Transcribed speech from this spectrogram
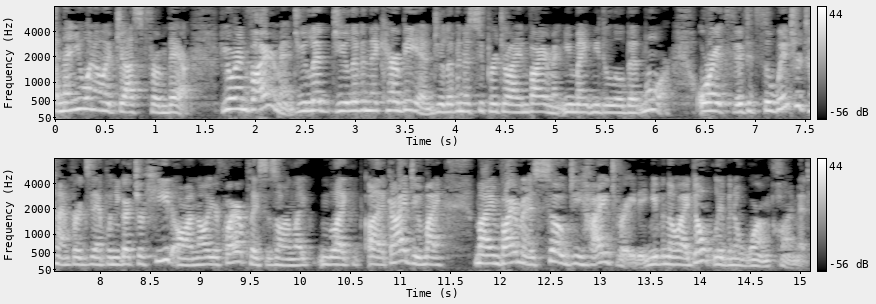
And then you want to adjust from there. Your environment. Do you live, do you live in the Caribbean? Do you live in a super dry environment? You might need a little bit more. Or if, if it's the winter time, for example, and you got your heat on, all your fireplaces on, like, like, like I do, my, my environment is so dehydrating, even though I don't live in a warm climate.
